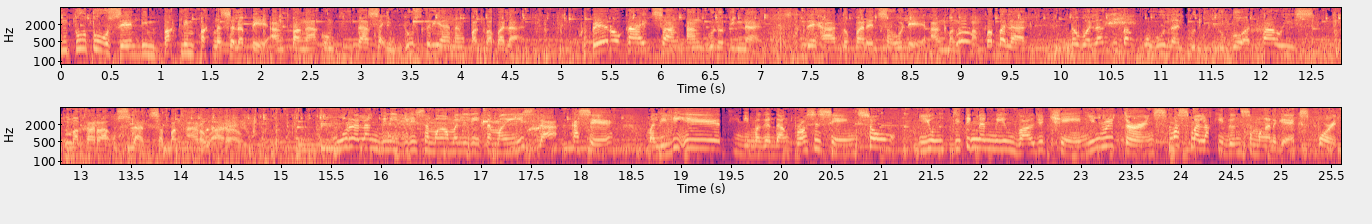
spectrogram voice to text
Kung tutuusin, limpak-limpak na salapi ang pangakong kita sa industriya ng pagbabalat. Pero kahit saang anggulo tingnan, dehado pa rin sa huli ang mga mambabalat na walang ibang puhunan kundi dugo at pawis, makaraos lang sa pang-araw-araw. Mura lang binibili sa mga maliliit na mga isda kasi maliliit, hindi magandang processing. So, yung titingnan mo yung value chain, yung returns, mas malaki dun sa mga nag-export.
